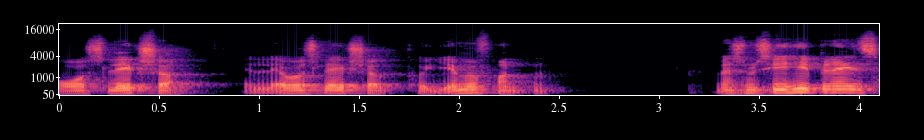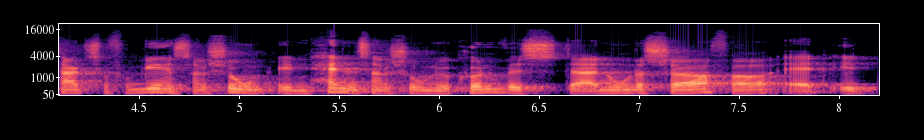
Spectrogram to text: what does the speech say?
vores lektier, eller lave vores lektier på hjemmefronten. Men som siger helt banalt sagt, så fungerer en sanktion, en handelssanktion jo kun, hvis der er nogen, der sørger for, at et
